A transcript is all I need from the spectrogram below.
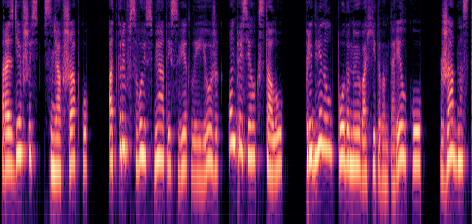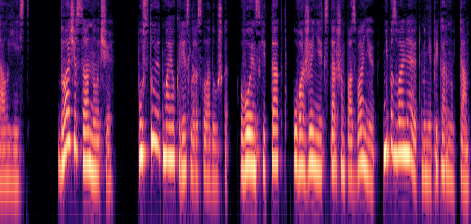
Раздевшись, сняв шапку, Открыв свой смятый светлый ежик, он присел к столу, придвинул поданную вахитовым тарелку, жадно стал есть. Два часа ночи. Пустует мое кресло-раскладушка. Воинский такт, уважение к старшим по званию не позволяют мне прикорнуть там.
